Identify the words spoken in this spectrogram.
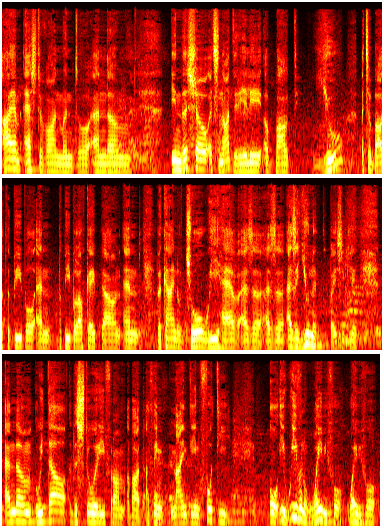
I am Estevan Mentor, and um, in this show, it's not really about you. It's about the people and the people of Cape Town and the kind of joy we have as a as a as a unit, basically. And um, we tell the story from about I think 1940 or even way before, way before.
